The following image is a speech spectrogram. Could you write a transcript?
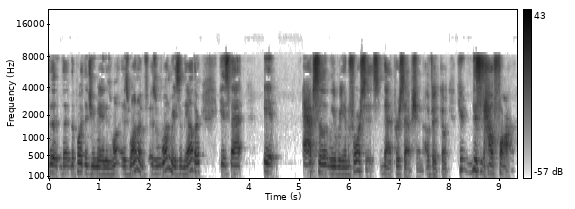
The the, the point that you made is one is one of is one reason. The other is that it absolutely reinforces that perception of it going here this is how far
